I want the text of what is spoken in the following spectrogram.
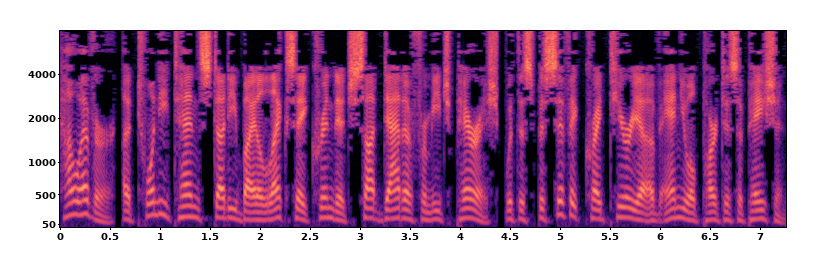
However, a 2010 study by Alexei Krindatch sought data from each parish, with the specific criteria of annual participation.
